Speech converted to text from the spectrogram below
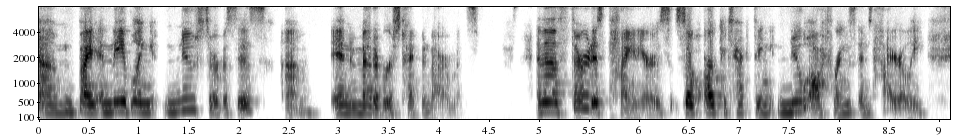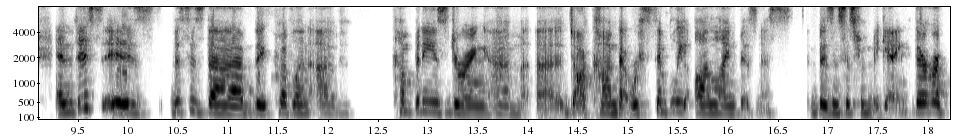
um, by enabling new services um, in metaverse type environments? And then the third is pioneers. So architecting new offerings entirely. And this is this is the, the equivalent of companies during um, uh, dot com that were simply online business businesses from the beginning. There are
